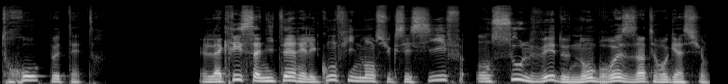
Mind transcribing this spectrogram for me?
Trop peut-être. La crise sanitaire et les confinements successifs ont soulevé de nombreuses interrogations.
